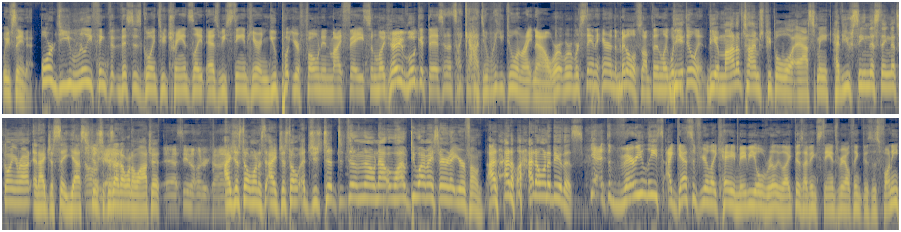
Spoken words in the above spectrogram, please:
we've seen it. or do you really think that this is going to translate as we stand here and you put your phone in my face and like hey look at this and it's like God dude what are you doing right now we're we're, we're standing here in the middle of something like what the, are you doing The amount of times people will ask me, "Have you seen this thing that's going around?" and I just say yes, Oh, just because yeah. I don't want to watch it. yeah I've seen it a hundred times I just don't want to. I just don't. Just d- d- d- no. Now, why do why am I staring at your phone? I, I don't. I don't want to do this. Yeah, at the very least, I guess if you're like, hey, maybe you'll really like this. I think Stansbury will think this is funny.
